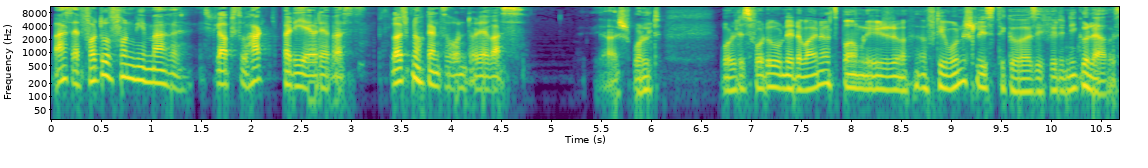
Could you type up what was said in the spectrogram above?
Was, ein Foto von mir machen? Ich glaub, du hackt bei dir, oder was? Läuft noch ganz rund, oder was? Ja, ich wollte wollt das Foto unter den Weihnachtsbaum legen, auf die Wunschliste quasi für den Nikolaus.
